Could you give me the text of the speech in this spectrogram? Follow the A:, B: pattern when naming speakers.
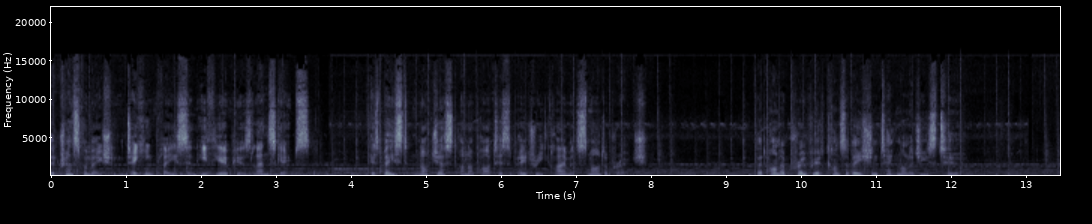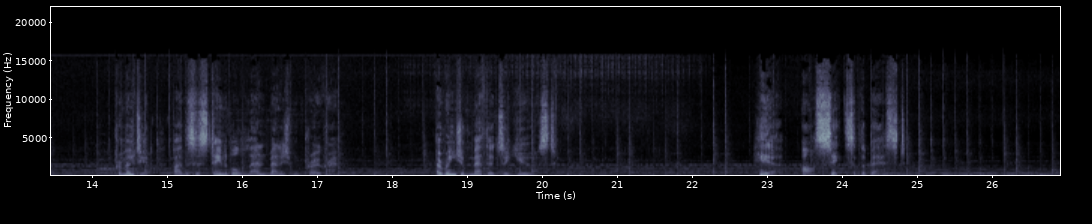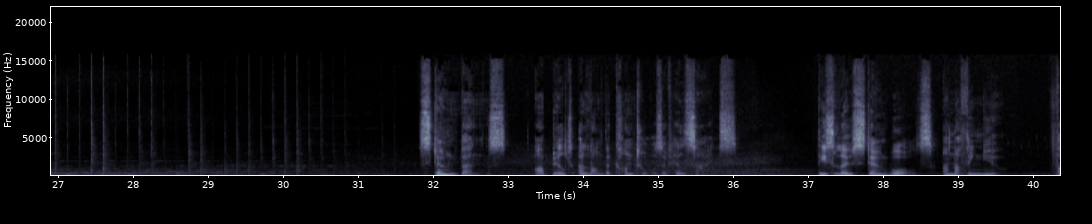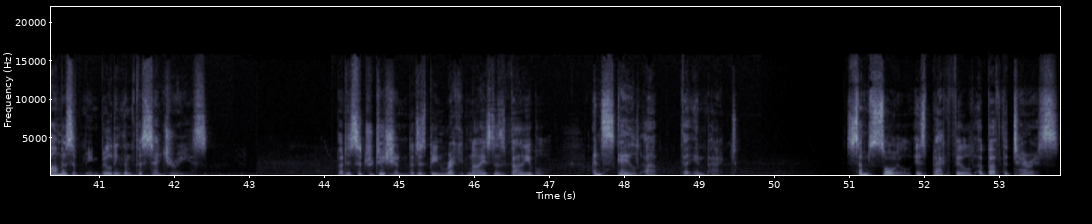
A: The transformation taking place in Ethiopia's landscapes is based not just on a participatory climate smart approach, but on appropriate conservation technologies too. Promoted by the Sustainable Land Management Programme. A range of methods are used. Here are six of the best. Stone bunds are built along the contours of hillsides. These low stone walls are nothing new. Farmers have been building them for centuries. But it's a tradition that has been recognized as valuable and scaled up for impact. Some soil is backfilled above the terrace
